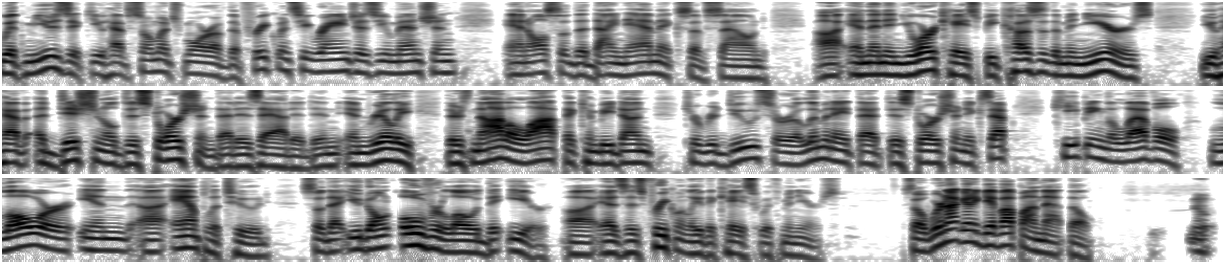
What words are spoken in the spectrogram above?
with music, you have so much more of the frequency range, as you mentioned, and also the dynamics of sound. Uh, and then in your case, because of the Meniere's, you have additional distortion that is added. And, and really, there's not a lot that can be done to reduce or eliminate that distortion except keeping the level lower in uh, amplitude so that you don't overload the ear, uh, as is frequently the case with Meniere's. So we're not going to give up on that, though. No,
